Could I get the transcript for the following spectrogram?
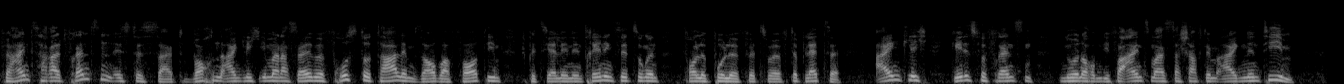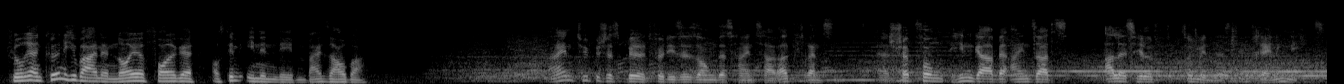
Für Heinz-Harald Frenzen ist es seit Wochen eigentlich immer dasselbe. Frust total im sauber Ford-Team, speziell in den Trainingssitzungen, volle Pulle für zwölfte Plätze. Eigentlich geht es für Frenzen nur noch um die Vereinsmeisterschaft im eigenen Team. Florian König über eine neue Folge aus dem Innenleben bei Sauber. Ein typisches Bild für die Saison des Heinz-Harald Frenzen. Erschöpfung, Hingabe, Einsatz, alles hilft, zumindest im Training nichts.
